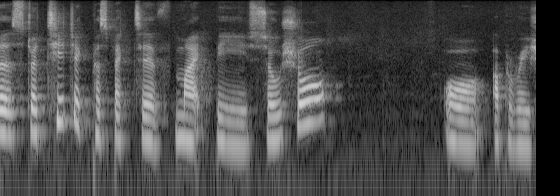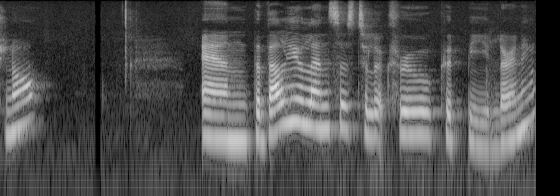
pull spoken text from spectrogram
the strategic perspective might be social or operational. And the value lenses to look through could be learning,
